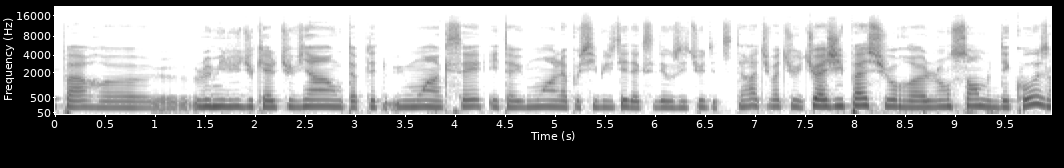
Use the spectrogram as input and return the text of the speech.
par euh, le milieu duquel tu viens, où tu as peut-être eu moins accès et tu as eu moins la possibilité d'accéder aux études, etc. Tu vois, tu, tu agis pas sur euh, l'ensemble des causes,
